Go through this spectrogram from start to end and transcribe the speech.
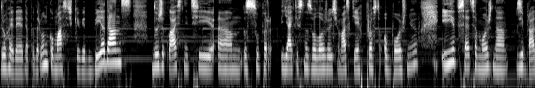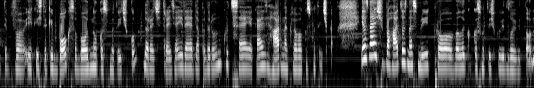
друга ідея для подарунку, масочки від Biodance, дуже класні ці ем, супер якісно зволожуючі маски, я їх просто обожнюю. І все це можна зібрати в якийсь такий бокс або одну косметичку. До речі, третя ідея для подарунку це якась гарна кльова косметичка. Я знаю, що багато з нас мріють про велику косметичку від Louis Vuitton,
